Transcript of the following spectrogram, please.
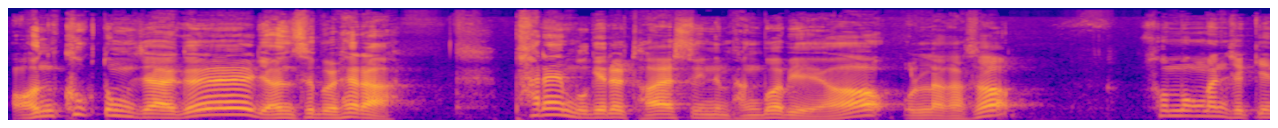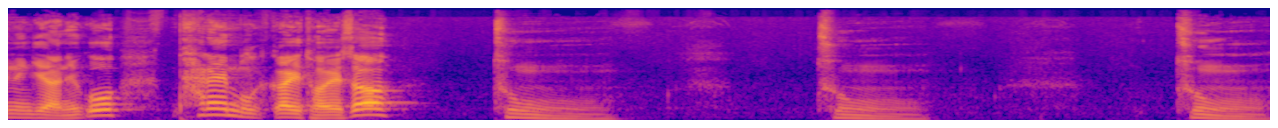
언콕 동작을 연습을 해라. 팔의 무게를 더할 수 있는 방법이에요. 올라가서 손목만 제끼는 게 아니고 팔의 무게까지 더해서 퉁, 퉁, 퉁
